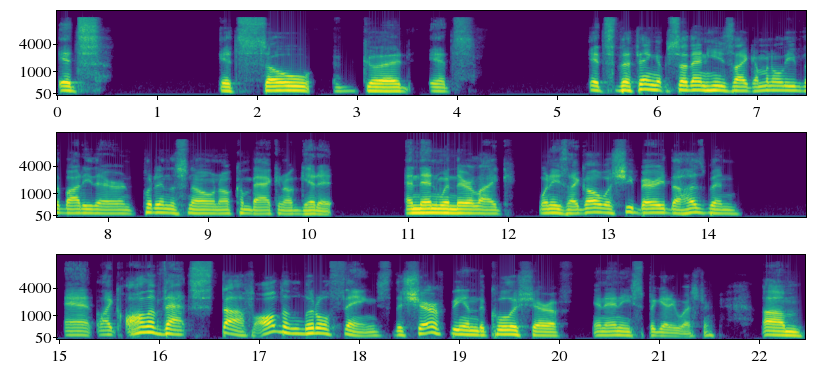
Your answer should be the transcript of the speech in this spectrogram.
it's it's so good. It's it's the thing. So then he's like, "I'm gonna leave the body there and put it in the snow, and I'll come back and I'll get it." And then when they're like, when he's like, "Oh, well, she buried the husband," and like all of that stuff, all the little things, the sheriff being the coolest sheriff in any spaghetti western, um,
